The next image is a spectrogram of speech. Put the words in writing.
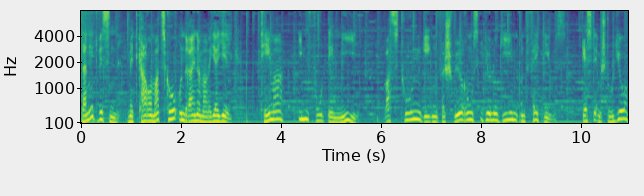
Planet Wissen mit Caro Matzko und Rainer Maria Jilk. Thema Infodemie. Was tun gegen Verschwörungsideologien und Fake News? Gäste im Studio:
